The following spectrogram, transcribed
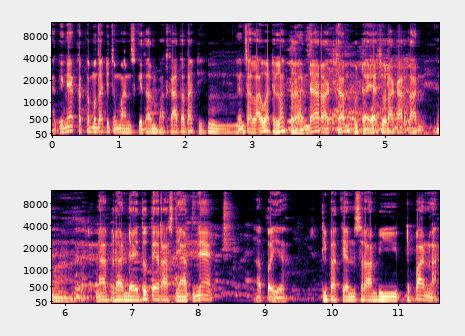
akhirnya ketemu tadi cuma sekitar empat kata tadi. Lensa lau adalah beranda ragam budaya Surakarta nah beranda itu terasnya artinya apa ya di bagian serambi depan lah.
